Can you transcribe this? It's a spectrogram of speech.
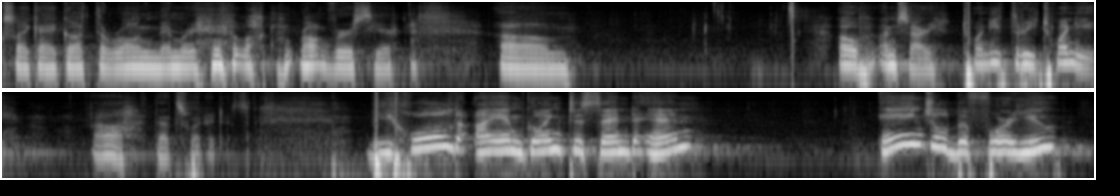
Looks like I got the wrong memory, wrong verse here. Um, oh, I'm sorry, 2320. Ah, that's what it is. Behold, I am going to send an angel before you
